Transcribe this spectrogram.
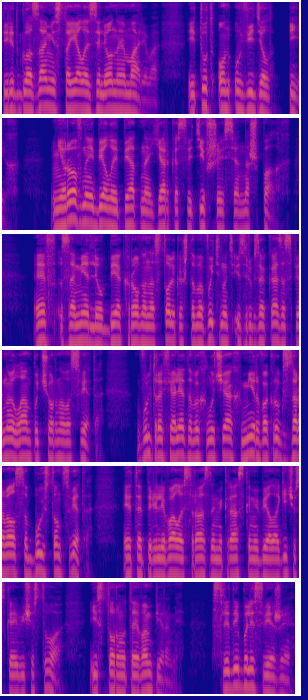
Перед глазами стояла зеленая марево, и тут он увидел их. Неровные белые пятна, ярко светившиеся на шпалах. Эф замедлил бег ровно настолько, чтобы вытянуть из рюкзака за спиной лампу черного света. В ультрафиолетовых лучах мир вокруг взорвался буйством цвета. Это переливалось разными красками биологическое вещество, исторгнутое вампирами. Следы были свежие,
